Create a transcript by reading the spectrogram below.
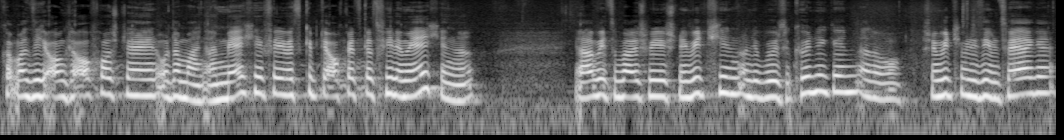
Könnte man sich irgendwie auch vorstellen. Oder mal in einem Märchenfilm. Es gibt ja auch ganz, ganz viele Märchen, ne? Ja, wie zum Beispiel Schneewittchen und die böse Königin, also Schneewittchen und die sieben Zwerge.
